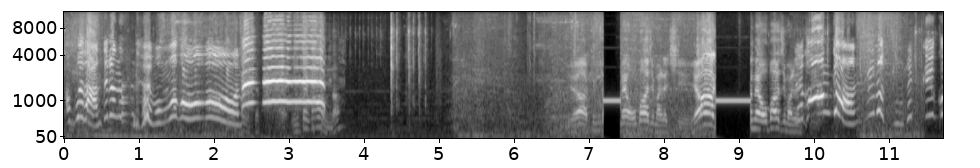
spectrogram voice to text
아, 뭐야, 나 안 때렸는데 왜 못 먹어! 상관없나? 야 김. 내가 오버하지 말랬지. 야 내가 오버하지 말랬지. 내가 한 게 아니라 저 새끼가!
